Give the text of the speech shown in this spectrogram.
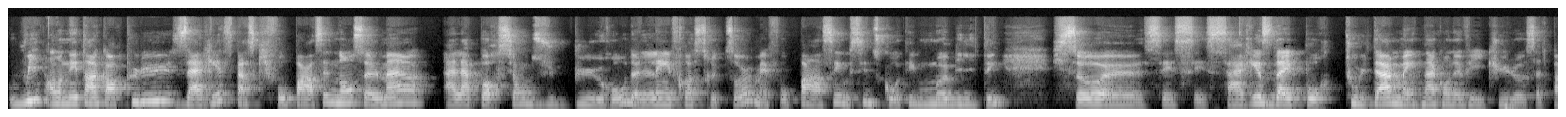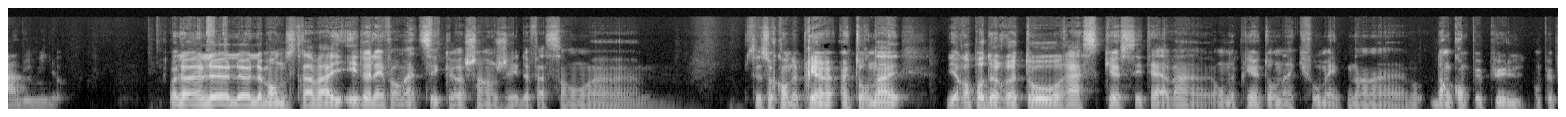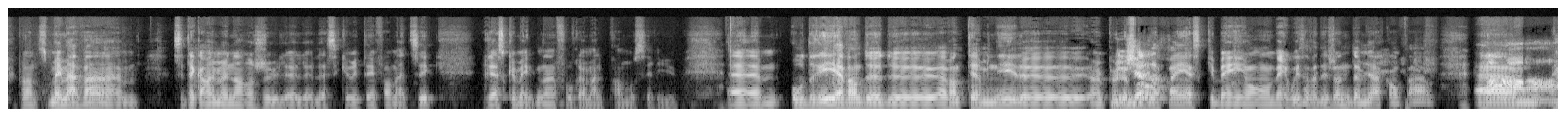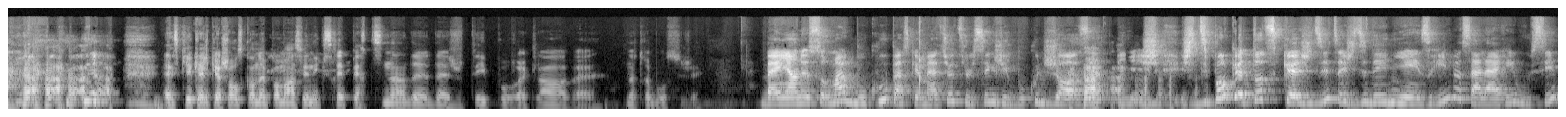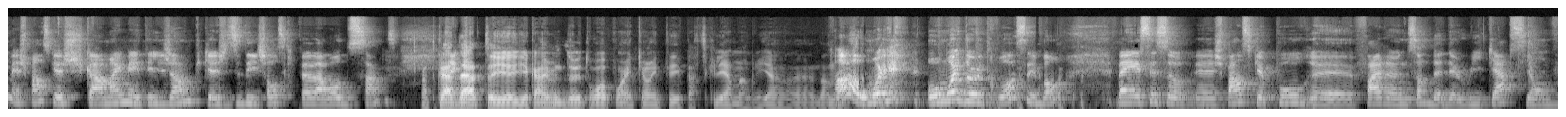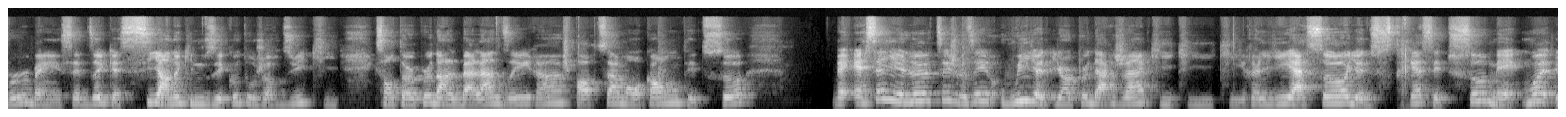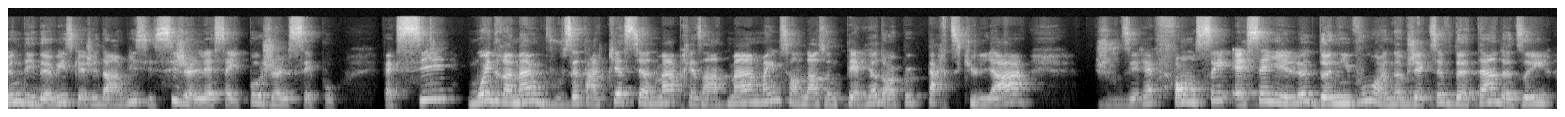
oui, on est encore plus à risque parce qu'il faut penser non seulement à la portion du bureau, de l'infrastructure, mais il faut penser aussi du côté mobilité. Puis ça, euh, c'est, ça risque d'être pour tout le temps maintenant qu'on a vécu cette pandémie-là. Le, monde du travail et de l'informatique a changé de façon. Euh, c'est sûr qu'on a pris un, tournant il n'y aura pas de retour à ce que c'était avant. On a pris un tournant qu'il faut maintenant. Euh, donc, on ne peut plus prendre. Même avant, c'était quand même un enjeu, la sécurité informatique. Reste que maintenant, il faut vraiment le prendre au sérieux. Euh, Audrey, avant de, avant de terminer un peu le mot de la fin, est-ce que ben on ben oui, ça fait déjà une demi-heure qu'on parle. Ah! est-ce qu'il y a quelque chose qu'on n'a pas mentionné qui serait pertinent d'ajouter pour clore notre beau sujet? Ben, il y en a sûrement beaucoup parce que Mathieu, tu le sais que j'ai beaucoup de jasettes. je, je dis pas que tout ce que je dis, tu sais, je dis des niaiseries, là, ça l'arrive aussi, mais je pense que je suis quand même intelligente puis que je dis des choses qui peuvent avoir du sens. En tout cas, à date, il y a quand même deux, trois points qui ont été particulièrement brillants euh, dans notre. Ah, au moins, au moins deux, trois, c'est bon. ben, c'est ça. Euh, je pense que pour euh, faire une sorte de, recap, si on veut, ben, c'est de dire que s'il y en a qui nous écoutent aujourd'hui, qui, sont un peu dans le ballon, de dire Ah, je pars-tu à mon et tout ça, ben essayez-le. Tu sais, je veux dire, oui, il y, a un peu d'argent qui, qui, est relié à ça, il y a du stress et tout ça, mais moi, une des devises que j'ai dans la vie, c'est si je ne l'essaye pas, je ne le sais pas. Fait que si moindrement vous êtes en questionnement présentement, même si on est dans une période un peu particulière, je vous dirais foncez, essayez-le, donnez-vous un objectif de temps de dire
